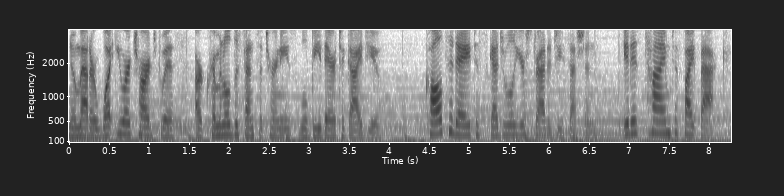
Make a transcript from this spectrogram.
No matter what you are charged with, our criminal defense attorneys will be there to guide you. Call today to schedule your strategy session. It is time to fight back.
